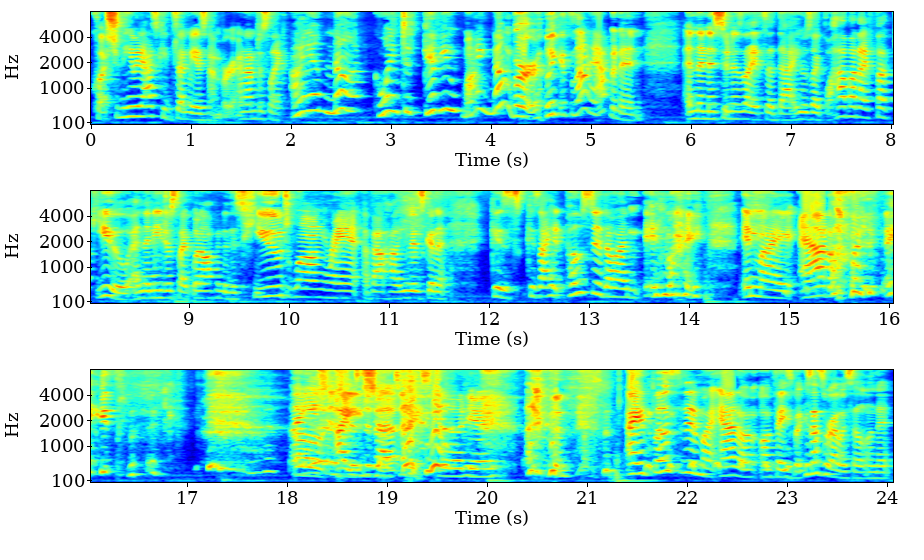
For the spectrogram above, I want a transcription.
question he would ask, he'd send me his number, and I'm just like, I am not going to give you my number. Like, it's not happening. And then as soon as I said that, he was like, "Well, how about I fuck you?" And then he just like went off into this huge long rant about how he was gonna, because because I had posted on in my in my ad on Facebook. Aisha's just Aisha. about to explode here. I posted in my ad on, on Facebook because that's where I was selling it.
